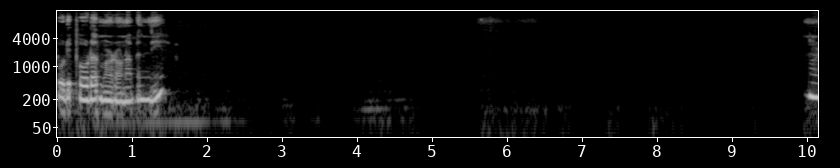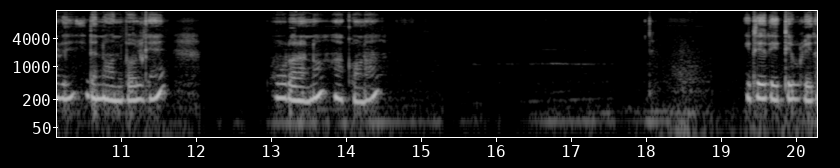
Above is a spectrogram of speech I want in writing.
ಪುಡಿ ಪೌಡರ್ ಮಾಡೋಣ, ಬನ್ನಿ. ನೋಡಿ, ಇದನ್ನು ಒಂದು ಬೌಲ್ಗೆ ಪೌಡರನ್ನು ಹಾಕೋಣ. ಇದೇ ರೀತಿ ಉಳಿದ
